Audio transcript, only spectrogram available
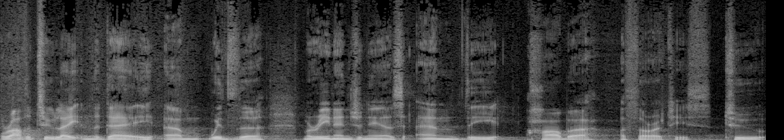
rather too late in the day um, with the marine engineers and the harbour authorities to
